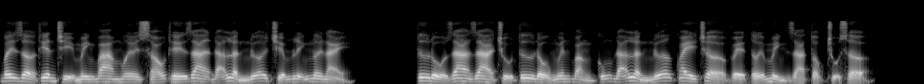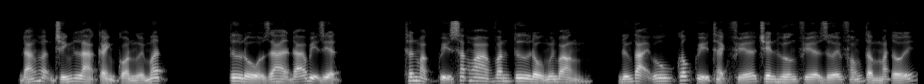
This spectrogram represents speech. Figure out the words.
Bây giờ thiên chỉ minh 36 thế gia đã lần nữa chiếm lĩnh nơi này. Tư đổ ra gia chủ tư đồ nguyên bằng cũng đã lần nữa quay trở về tới mình gia tộc trụ sở. Đáng hận chính là cảnh còn người mất. Tư đồ ra đã bị diệt. Thân mặc quỷ sắc hoa văn tư đồ nguyên bằng, đứng tại u cốc quỷ thạch phía trên hướng phía dưới phóng tầm mắt tới.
